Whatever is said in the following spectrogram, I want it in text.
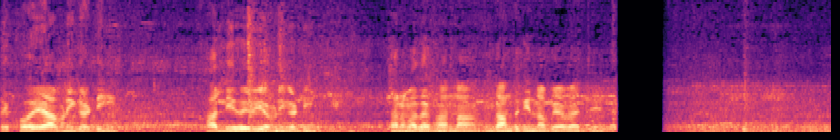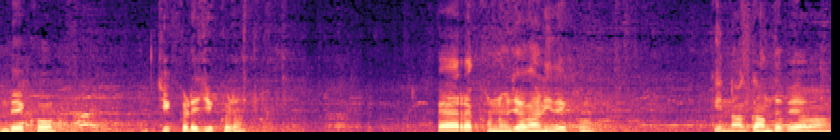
ਦੇਖੋ, ਇਹ ਆਪਣੀ ਗੱਡੀ, ਖਾਲੀ ਹੋਈ ਵੀ ਆਪਣੀ ਗੱਡੀ। ਤੁਹਾਨੂੰ ਮੈਂ ਦਿਖਾਣਾ ਗੰਦ ਕਿੰਨਾ ਪਿਆ ਵਾ ਇੱਥੇ। ਦੇਖੋ, ਚਿੱਕੜ ਚਿੱਕੜ। ਪੈਰ ਰੱਖਣ ਨੂੰ ਜਗ੍ਹਾ ਨਹੀਂ ਦੇਖੋ। ਕਿੰਨਾ ਗੰਦ ਪਿਆ ਵਾ।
